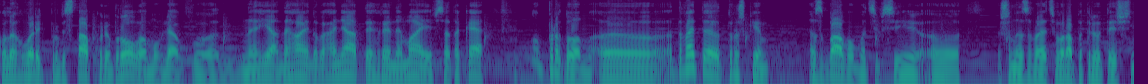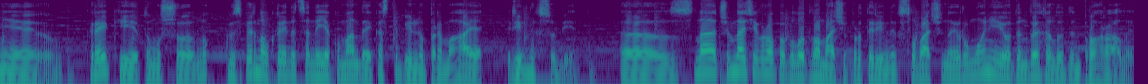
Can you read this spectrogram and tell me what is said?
коли говорять про відставку Реброва, мовляв, е, негайно виганяти, гри немає і все таке. Ну, пардон, е, давайте трошки збавимо ці всі, е, що називається, ура патріотичні крики, тому що ну, збірна України це не є команда, яка стабільно перемагає рівних собі. На чемпіонаті Європи було два матчі проти рівних Словаччиною і Румунією, один виграли, один програли.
